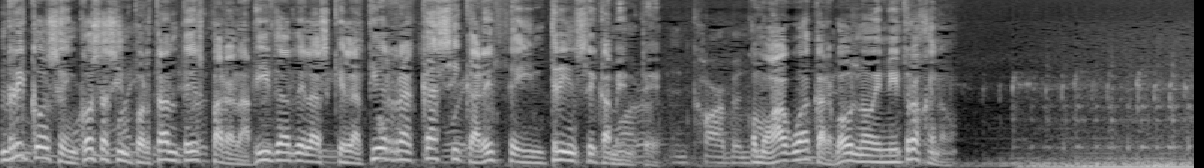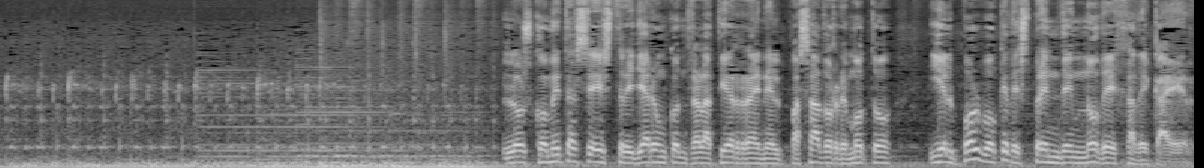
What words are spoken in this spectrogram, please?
ricos en cosas importantes para la vida de las que la Tierra casi carece intrínsecamente, como agua, carbono y nitrógeno. Los cometas se estrellaron contra la Tierra en el pasado remoto y el polvo que desprenden no deja de caer.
